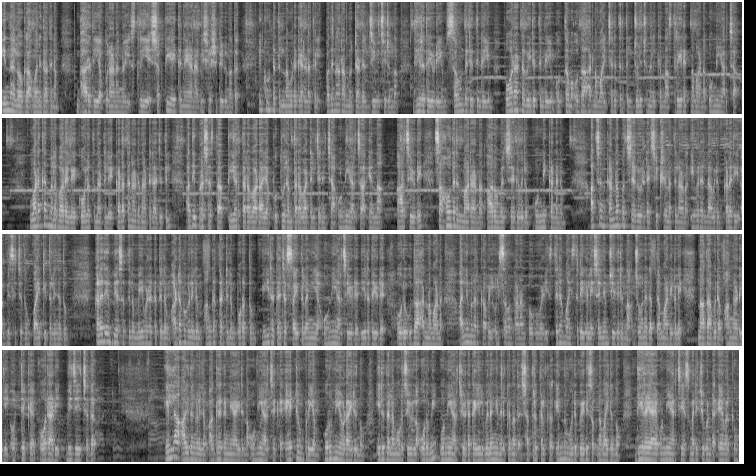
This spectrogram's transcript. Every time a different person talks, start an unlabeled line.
ഇന്ന് ലോക വനിതാ ദിനം. ഭാരതീയ പുരാണങ്ങളിൽ സ്ത്രീയെ ശക്തിയായി തന്നെയാണ് വിശേഷിപ്പിക്കുന്നത്. ഇക്കൂട്ടത്തിൽ നമ്മുടെ കേരളത്തിൽ പതിനാറാം നൂറ്റാണ്ടിൽ ജീവിച്ചിരുന്ന ധീരതയുടെയും സൗന്ദര്യത്തിന്റെയും പോരാട്ട വീര്യത്തിന്റെയും ഉത്തമ ഉദാഹരണമായി ചരിത്രത്തിൽ ജ്വലിച്ചു നിൽക്കുന്ന സ്ത്രീരത്നമാണ് ഉണ്ണിയാർച്ച. വടക്കൻ മലബാറിലെ കോലത്തുനാട്ടിലെ കടത്തനാട് നാട്ടുരാജ്യത്തിൽ അതിപ്രശസ്ത തീയർ തറവാടായ പുത്തൂരം തറവാട്ടിൽ ജനിച്ച ഉണ്ണിയാർച്ച എന്ന ആർച്ചയുടെ സഹോദരന്മാരാണ് ആരോമൽ ചേകവരും ഉണ്ണിക്കണ്ണനും. അച്ഛൻ കണ്ണപ്പ ചേകവരുടെ ശിക്ഷണത്തിലാണ് ഇവരെല്ലാവരും കളരി അഭ്യസിച്ചതും പയറ്റി തെളിഞ്ഞതും. കളരി അഭ്യാസത്തിലും മെയ്വഴക്കത്തിലും അടവുകളിലും അങ്കത്തട്ടിലും പുറത്തും വീരതേജസ്സായി തിളങ്ങിയ ഉണ്ണിയാർച്ചയുടെ ധീരതയുടെ ഒരു ഉദാഹരണമാണ്. അല്ലിമലർക്കാവിൽ ഉത്സവം കാണാൻ പോകും വഴി സ്ഥിരമായി സ്ത്രീകളെ ശല്യം ചെയ്തിരുന്ന ജോനക തെമ്മാടികളെ നാദാപുരം അങ്ങാടിയിൽ ഒറ്റയ്ക്ക് പോരാടി വിജയിച്ചത്. എല്ലാ ആയുധങ്ങളിലും അഗ്രഗണ്യായിരുന്ന ഉണ്ണിയാർച്ചയ്ക്ക് ഏറ്റവും പ്രിയം ഉറുമിയോടായിരുന്നു. ഇരുതല മൂർച്ചയുള്ള ഉറുമി ഉണ്ണിയാർച്ചയുടെ കയ്യിൽ വിളങ്ങി നിൽക്കുന്നത് ശത്രുക്കൾക്ക് എന്നും ഒരു പേടി സ്വപ്നമായിരുന്നു. ധീരയായ ഉണ്ണിയാർച്ചയെ സ്മരിച്ചുകൊണ്ട് ഏവർക്കും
